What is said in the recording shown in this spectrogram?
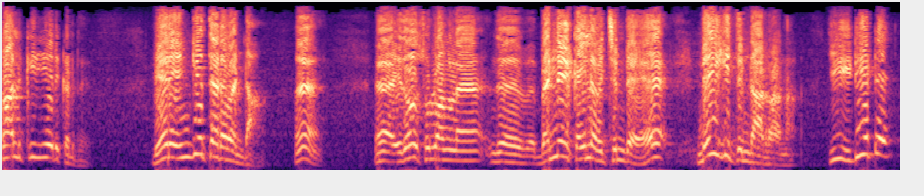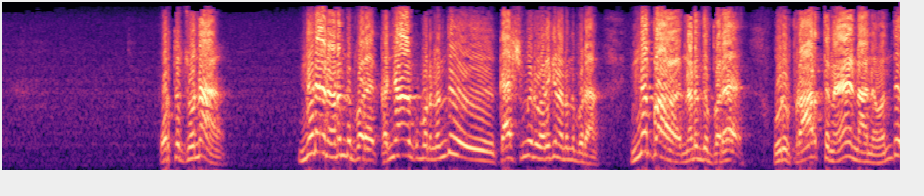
காலுக்கீழே இருக்கிறது. வேற எங்கேயும் தேட வேண்டாம். ஏதோ சொல்லுவாங்களே இந்த வெண்ணையை கையில வச்சுட்டு நெய்கி திண்டாடுறானா. இடியட்டு ஒருத்தர் சொன்னா என்னடா நடந்து போற? கன்னியாகுமரியில இருந்து காஷ்மீர் வரைக்கும் நடந்து போறேன். என்னப்பா நடந்து போற? ஒரு பிரார்த்தனை நான் வந்து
